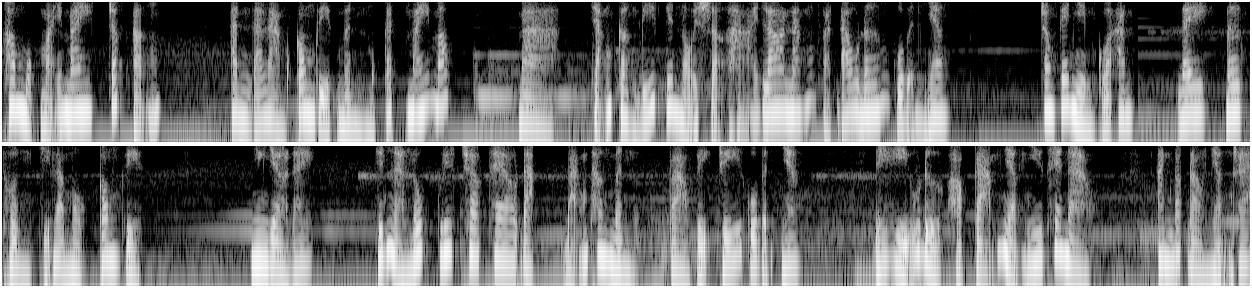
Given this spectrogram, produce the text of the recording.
không một mảy may trắc ẩn. Anh đã làm công việc mình một cách máy móc, mà chẳng cần biết đến nỗi sợ hãi, lo lắng và đau đớn của bệnh nhân. Trong cái nhìn của anh, đây đơn thuần chỉ là một công việc. Nhưng giờ đây, chính là lúc richard theo đặt bản thân mình vào vị trí của bệnh nhân. Để hiểu được họ cảm nhận như thế nào, anh bắt đầu nhận ra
